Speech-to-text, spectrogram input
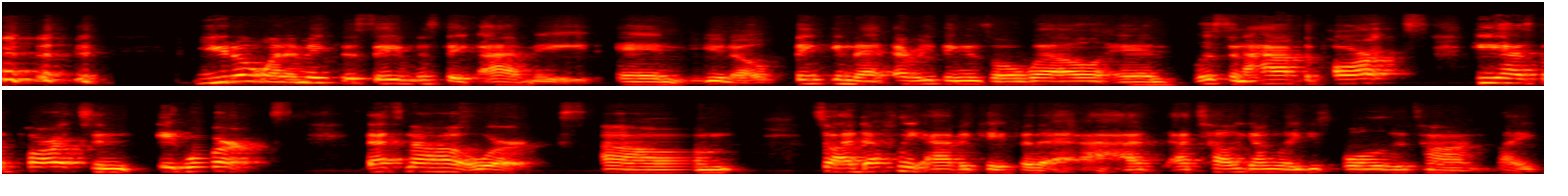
you don't want to make the same mistake I made and, you know, thinking that everything is all well. And listen, I have the parts, he has the parts, and it works. That's not how it works. Um, so I definitely advocate for that. I, I tell young ladies all the time, like,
